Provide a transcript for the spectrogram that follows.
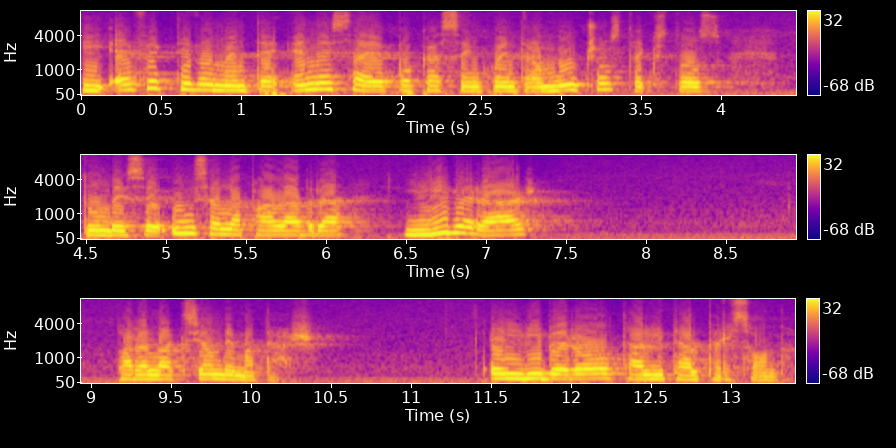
Y efectivamente en esa época se encuentran muchos textos donde se usa la palabra liberar para la acción de matar. Él liberó tal y tal persona.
